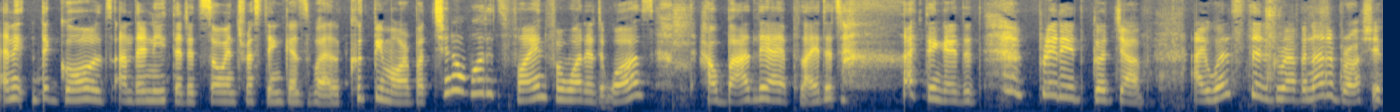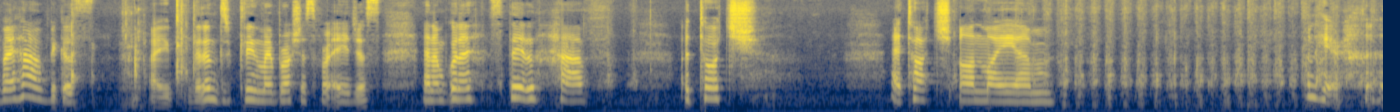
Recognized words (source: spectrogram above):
And it, the golds underneath it it's so interesting as well. Could be more but you know what? It's fine for what it was. How badly I applied it I think I did pretty good job. I will still grab another brush if I have because I didn't clean my brushes for ages. And I'm gonna still have a touch a touch on my um, on here.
